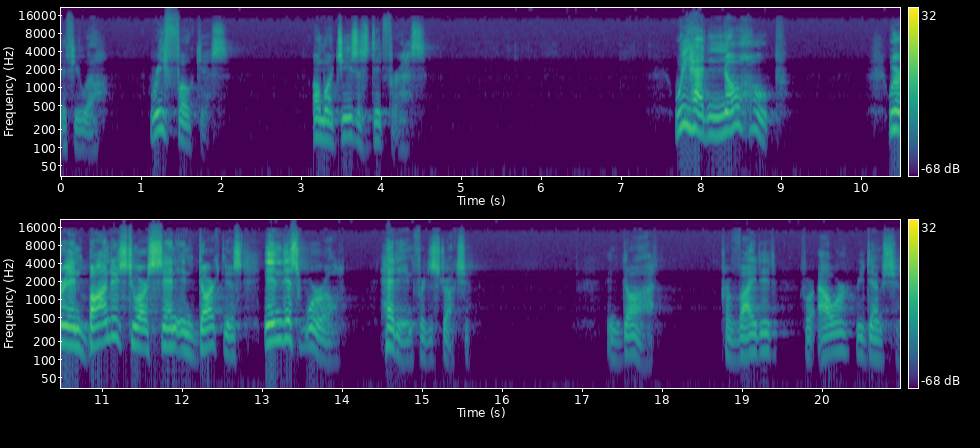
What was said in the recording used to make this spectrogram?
if you will, refocus on what Jesus did for us. We had no hope We were in bondage to our sin in darkness in this world, heading for destruction. And God provided for our redemption.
